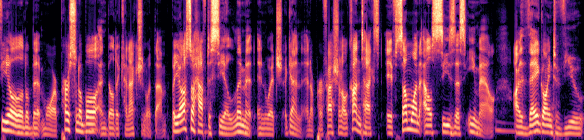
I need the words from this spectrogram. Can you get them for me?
feel a little bit more personable mm. and build a connection with them. But you also have to see a limit in which, again, in a professional context, if someone else sees this email, mm. are they going to view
